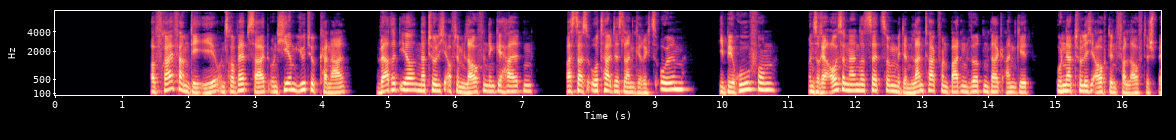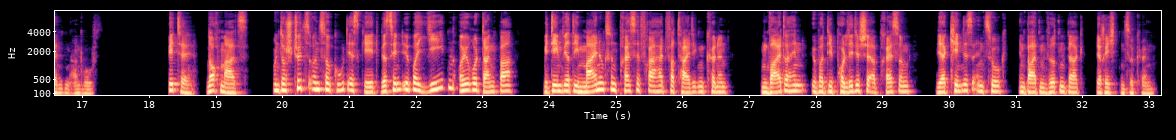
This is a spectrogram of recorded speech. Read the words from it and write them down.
Auf freifam.de, unserer Website und hier im YouTube-Kanal werdet ihr natürlich auf dem Laufenden gehalten, was das Urteil des Landgerichts Ulm, die Berufung, unsere Auseinandersetzung mit dem Landtag von Baden-Württemberg angeht und natürlich auch den Verlauf des Spendenanrufs. Bitte, nochmals, unterstützt uns so gut es geht. Wir sind über jeden Euro dankbar, mit dem wir die Meinungs- und Pressefreiheit verteidigen können, um weiterhin über die politische Erpressung via Kindesentzug in Baden-Württemberg berichten zu können.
